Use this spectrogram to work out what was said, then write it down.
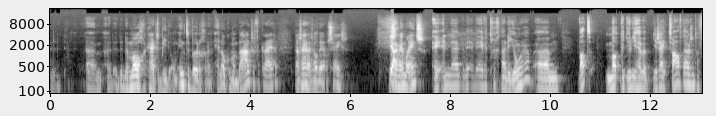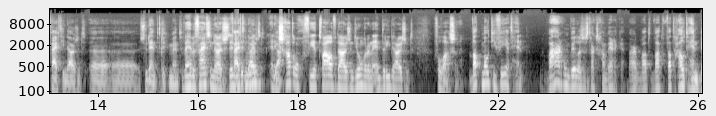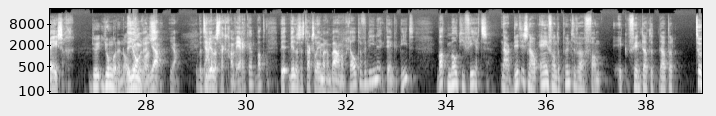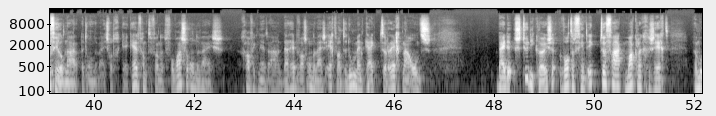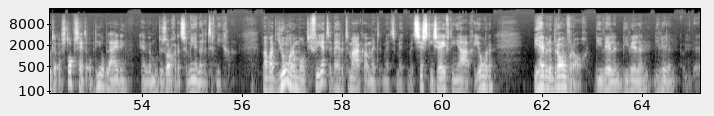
ehm, de, de mogelijkheid te bieden om in te burgeren en ook om een baan te verkrijgen, dan zijn het wel de ROC's. Dat zijn we helemaal eens. Hey, en eh, even terug naar de jongeren. Ehm, wat, jullie hebben, je zei 12.000 of 15.000 eh, eh, studenten op dit moment. We hebben 15.000 studenten op dit 15.000, moment en ja. ik schat ongeveer 12.000 jongeren en 3.000 volwassenen. Wat motiveert hen? Waarom willen ze straks gaan werken? Waar, wat, wat, wat houdt hen bezig? De jongeren. Of De jongeren, ja. ja. Want Ja. die willen straks gaan werken. Wat, wi- willen ze straks alleen maar een baan om geld te verdienen? Ik denk het niet. Wat motiveert ze? Nou, dit is nou een van de punten waarvan ik vind dat, het, dat er te veel naar het onderwijs wordt gekeken. Van, van het volwassen onderwijs gaf ik net aan. Daar hebben we als onderwijs echt wat te doen. Men kijkt terecht naar ons. Bij de studiekeuze wordt er, vind ik, te vaak makkelijk gezegd... we moeten een stop zetten op die opleiding... en we moeten zorgen dat ze meer naar de techniek gaan. Maar wat jongeren motiveert... we hebben te maken met, met, met, met 16, 17-jarige jongeren... die hebben een droom voor ogen. Die willen, die willen, die willen eh,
